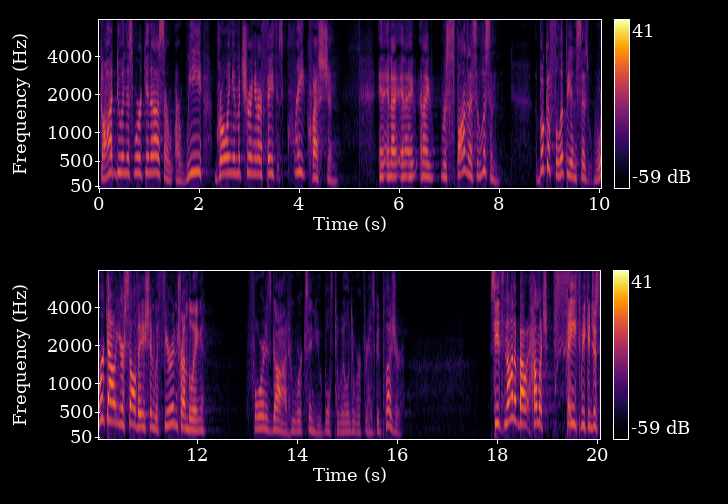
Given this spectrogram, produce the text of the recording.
God doing this work in us? Are, are we growing and maturing in our faith? It's a great question. And, and, I, and, I, and I responded, I said, listen, the book of Philippians says, Work out your salvation with fear and trembling, for it is God who works in you, both to will and to work for his good pleasure. See, it's not about how much faith we can just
